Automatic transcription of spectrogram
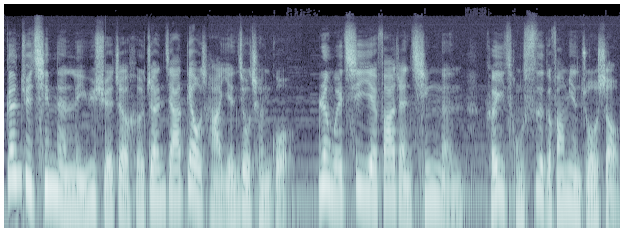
根据氢能领域学者和专家调查研究成果，认为企业发展氢能可以从四个方面着手。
